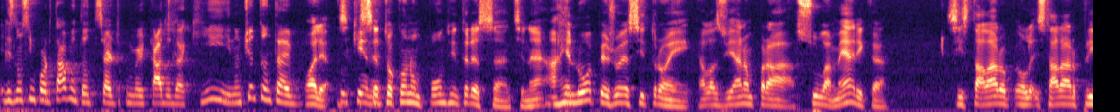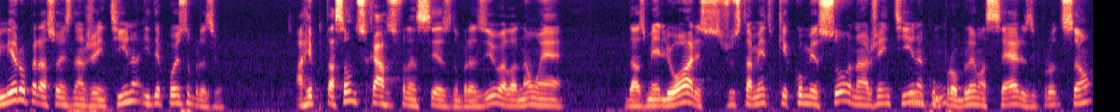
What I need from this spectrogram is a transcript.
Eles não se importavam tanto certo com o mercado daqui e não tinha tanta... Olha, você né? tocou num ponto interessante, né? A Renault, a Peugeot e a Citroën, elas vieram para Sul América, se instalaram, instalaram primeiro operações na Argentina e depois no Brasil. A reputação dos carros franceses no Brasil, ela não é das melhores, justamente porque começou na Argentina com Uhum. problemas sérios de produção.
